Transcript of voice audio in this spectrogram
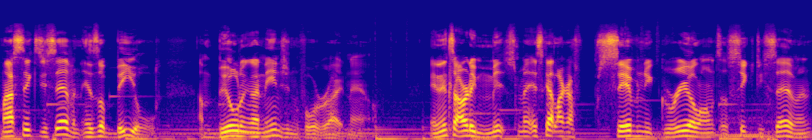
my 67 is a build. I'm building an engine for it right now. And it's already mixed. It's got like a 70 grill on it. It's a 67.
